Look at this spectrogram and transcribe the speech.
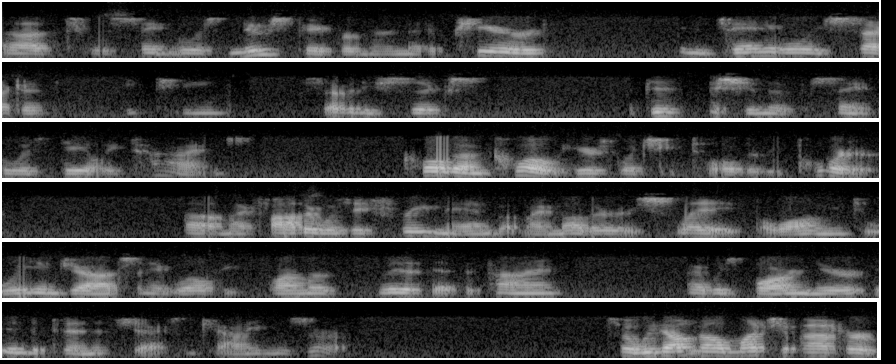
uh, to a St. Louis newspaperman that appeared in January 2nd, 1876 edition of the St. Louis Daily Times. Quote unquote, here's what she told the reporter. Uh, my father was a free man, but my mother a slave, belonging to William Johnson, a wealthy farmer lived at the time I was born near Independence, Jackson County, Missouri. So we don't know much about her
